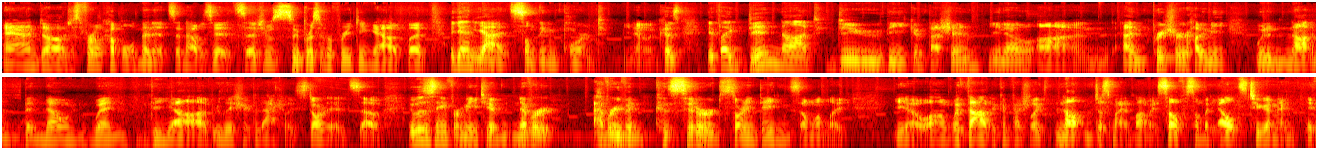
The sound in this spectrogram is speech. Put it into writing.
and uh, just for a couple of minutes, and that was it. So she was super, super freaking out. But again, yeah, it's something important, you know, because if I did not do the confession, you know, um, I'm pretty sure Harumi would have not been known when the uh, relationship had actually started. So it was the same for me too. I've never ever even considered starting dating someone like you know, um, without a confession, like not just my about myself, somebody else too. I mean, if,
